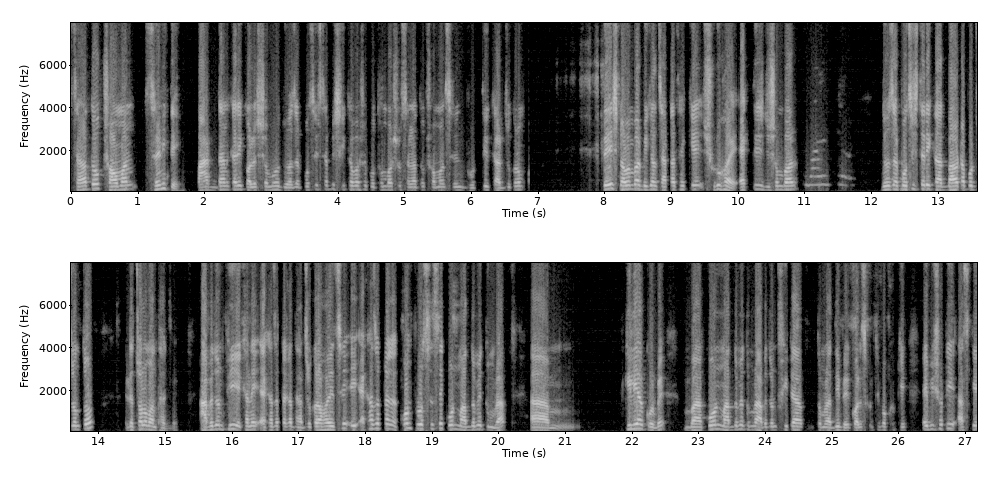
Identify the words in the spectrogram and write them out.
স্নাতক সমান শ্রেণীতে পাঠদানকারী কলেজ সমূহ দু হাজার পঁচিশ ছাব্বিশ শিক্ষাবর্ষ প্রথম বর্ষ স্নাতক সমান শ্রেণির ভর্তির কার্যক্রম তেইশ নভেম্বর বিকাল চারটা থেকে শুরু হয়। একত্রিশ ডিসেম্বর দু হাজার পঁচিশ তারিখ রাত বারোটা পর্যন্ত এটা চলমান থাকবে। আবেদন ফি এখানে এক হাজার টাকা ধার্য করা হয়েছে। এই এক হাজার টাকা কোন প্রসেসে কোন মাধ্যমে তোমরা ক্লিয়ার করবে বা কোন মাধ্যমে তোমরা আবেদন ফিটা তোমরা দিবে কলেজ কর্তৃপক্ষকে, এই বিষয়টি আজকে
